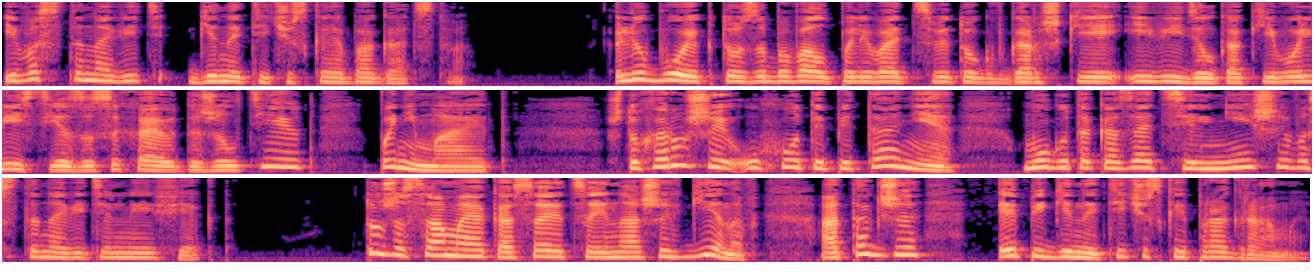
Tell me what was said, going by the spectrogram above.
и восстановить генетическое богатство. Любой, кто забывал поливать цветок в горшке и видел, как его листья засыхают и желтеют, понимает, что хороший уход и питание могут оказать сильнейший восстановительный эффект. То же самое касается и наших генов, а также эпигенетической программы.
